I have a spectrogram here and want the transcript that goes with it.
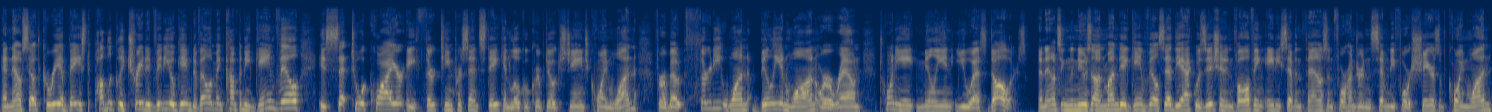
and now South Korea-based publicly traded video game development company Gamevil is set to acquire acquire a 13% stake in local crypto exchange Coin One for about 31 billion won or around 28 million US dollars. Announcing the news on Monday, Gamevil said the acquisition involving 87,474 shares of Coin One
